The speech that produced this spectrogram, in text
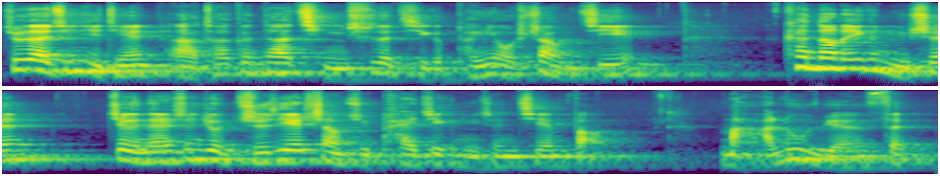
就在前几天啊，他跟他寝室的几个朋友上街，看到了一个女生，这个男生就直接上去拍这个女生肩膀，马路缘分。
